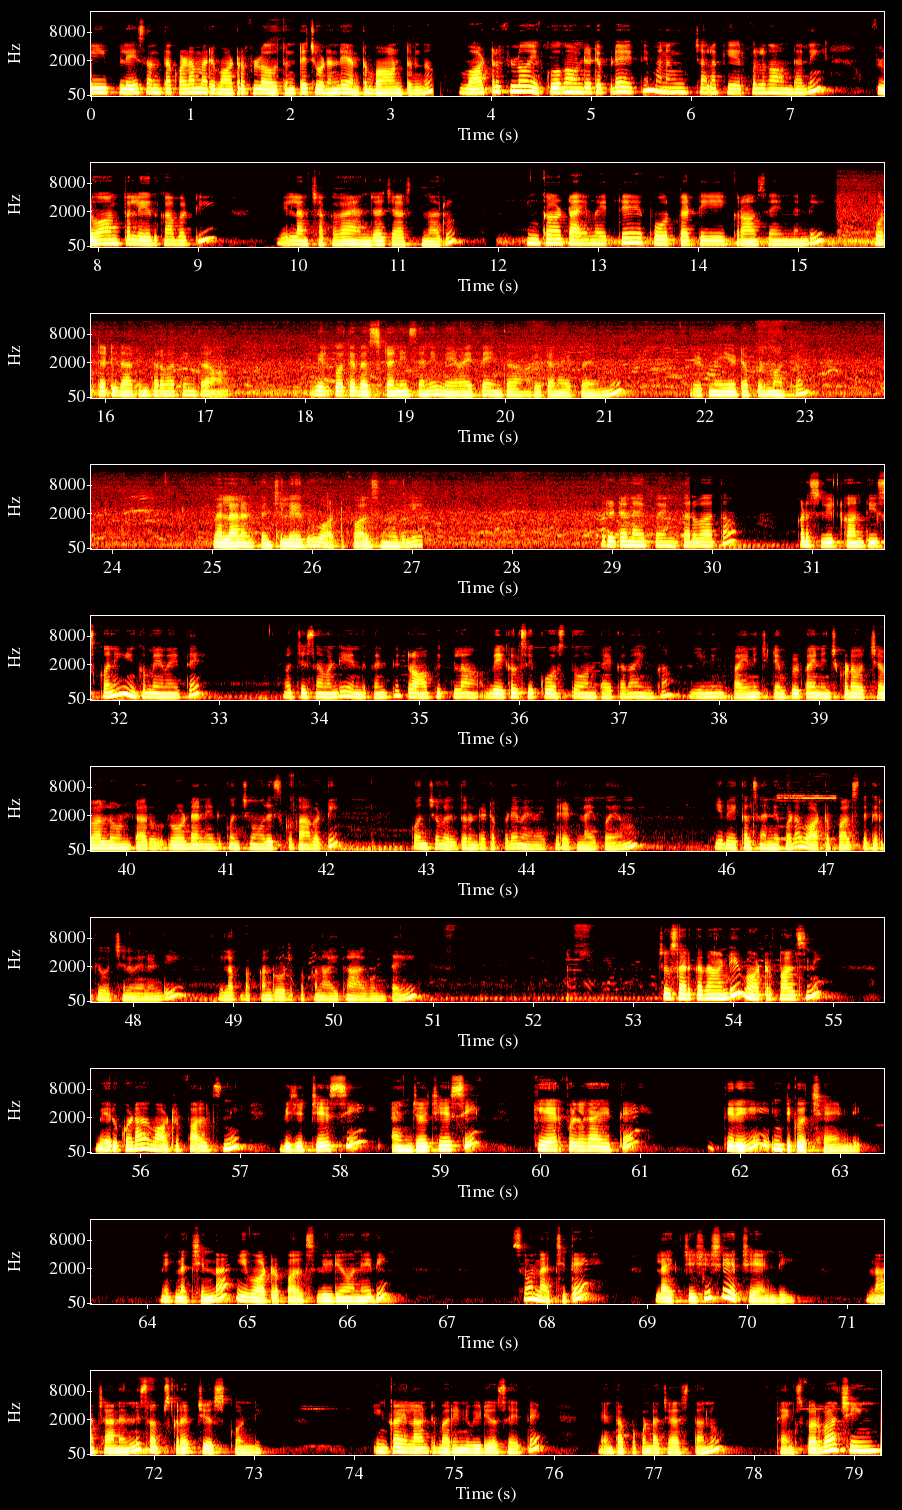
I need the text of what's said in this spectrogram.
ఈ ప్లేస్ అంతా కూడా మరి వాటర్ ఫ్లో అవుతుంటే చూడండి ఎంత బాగుంటుందో. వాటర్ ఫ్లో ఎక్కువగా ఉండేటప్పుడే అయితే మనం చాలా కేర్ఫుల్గా ఉండాలి. ఫ్లో అంత లేదు కాబట్టి వీళ్ళంత చక్కగా ఎంజాయ్ చేస్తున్నారు. ఇంకా టైం అయితే ఫోర్ థర్టీ క్రాస్ అయిందండి. ఫోర్ థర్టీ దాటిన తర్వాత ఇంకా వెళ్ళిపోతే బెస్ట్ అనేసి అని మేమైతే ఇంకా రిటర్న్ అయిపోయాము. రిటర్న్ అయ్యేటప్పుడు మాత్రం వెళ్ళాలనిపించలేదు వాటర్ ఫాల్స్ వదిలి రిటర్న్ అయిపోయిన తర్వాత అక్కడ స్వీట్ కార్న్ తీసుకొని ఇంకా మేమైతే వచ్చేసామండి. ఎందుకంటే ట్రాఫిక్లా వెహికల్స్ ఎక్కువ వస్తూ ఉంటాయి కదా ఇంకా. ఈవినింగ్ పైనుంచి టెంపుల్ పైనుంచి కూడా వచ్చే వాళ్ళు ఉంటారు. రోడ్ అనేది కొంచెం రిస్క్ కాబట్టి కొంచెం వెళ్తుండేటప్పుడే మేమైతే రిటర్న్ అయిపోయాము. ఈ వెహికల్స్ అన్నీ కూడా వాటర్ ఫాల్స్ దగ్గరికి వచ్చినవేనండి. ఇలా పక్కన రోడ్డు పక్కన అయితే ఆగి ఉంటాయి. చూసారు కదా అండి వాటర్ ఫాల్స్ని? మీరు కూడా వాటర్ ఫాల్స్ని విజిట్ చేసి ఎంజాయ్ చేసి కేర్ఫుల్గా అయితే తిరిగి ఇంటికి వచ్చేయండి. మీకు నచ్చిందా ఈ వాటర్ ఫాల్స్ వీడియో అనేది? సో నచ్చితే లైక్ చేసి షేర్ చేయండి. నా ఛానల్ని సబ్స్క్రైబ్ చేసుకోండి. ఇంకా ఇలాంటి మరిన్ని వీడియోస్ అయితే నేను తప్పకుండా చేస్తాను. Thanks for watching.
